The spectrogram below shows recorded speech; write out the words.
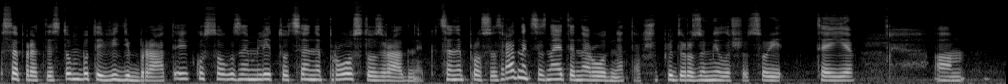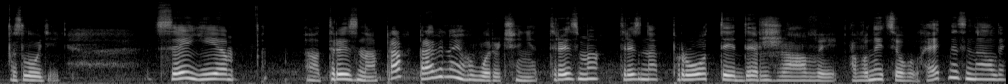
сепаратистом бути, відібрати кусок землі, то це не просто зрадник. Це не просто зрадник, це знаєте, народне так, щоб люди розуміли, що це є, а, злодій. Це є а, тризна. Прав, правильно я говорю чи ні? Тризма, тризна проти держави. А вони цього геть не знали,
